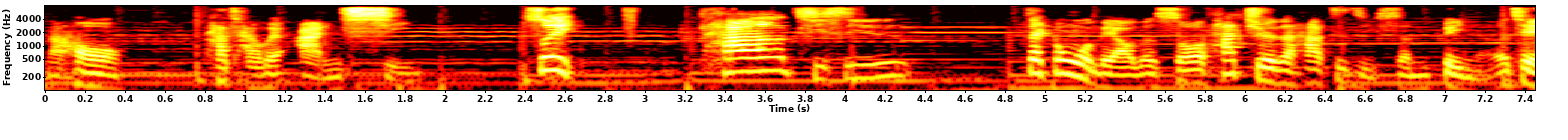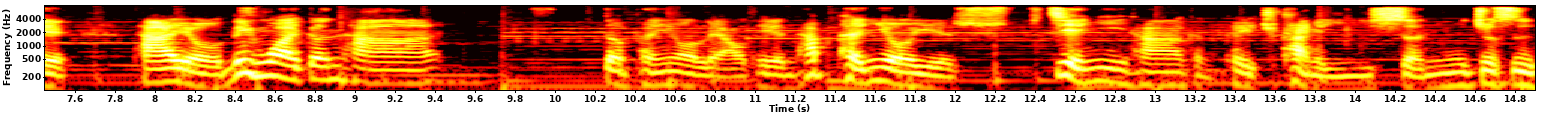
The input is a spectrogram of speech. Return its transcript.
然后他才会安心。所以他其实，在跟我聊的时候，他觉得他自己生病了，而且他有另外跟他的朋友聊天，他朋友也。建议他可能可以去看个医生，因为就是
